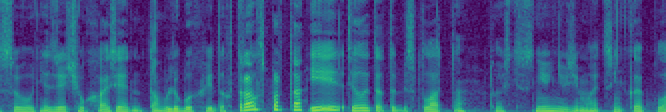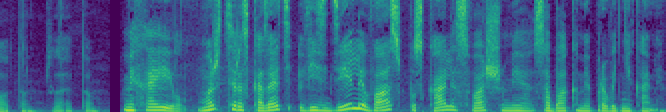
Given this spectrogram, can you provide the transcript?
своего незрячего хозяина там, в любых видах транспорта и делает это бесплатно. То есть с нее не взимается никакая плата за это. Михаил, можете рассказать, везде ли вас пускали с вашими собаками-проводниками?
